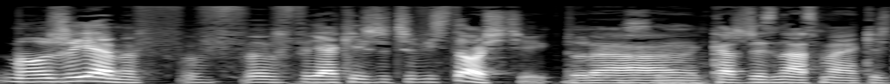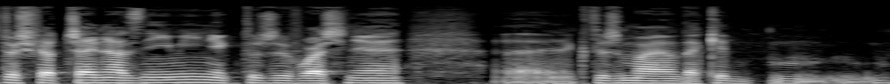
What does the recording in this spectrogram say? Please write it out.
no, żyjemy w, w, w jakiejś rzeczywistości, która jasne. każdy z nas ma jakieś doświadczenia z nimi, niektórzy właśnie, e, niektórzy mają takie mm,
